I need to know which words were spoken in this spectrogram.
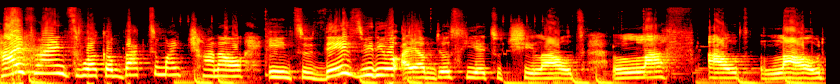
Hi friends, welcome back to my channel. In today's video, I am just here to chill out, laugh out loud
